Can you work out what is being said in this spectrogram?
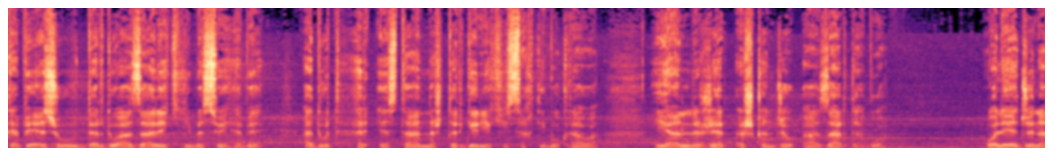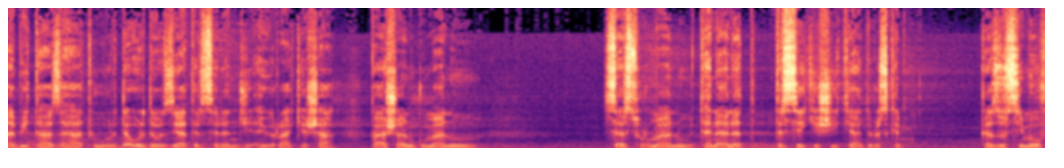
کە پێشوو دەرد و ئازارێکی بە سوێی هەبێ ئەدوت هەر ئێستا نەشتەرگەریەکی سەختی بۆ کراوە یان لە ژێر ئەشکەنجە و ئازار دا بووە وەلێ جەنابی تازە هاتوو وردە وردە و زیاتر سەرنجی ئەوی ڕاکێشا پاشان گومان و سەرسوڕمان و تەنانەت ترسێکیشی تیا دروست کرد. کە زوسیموف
